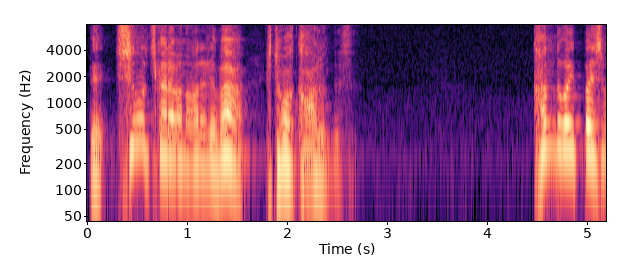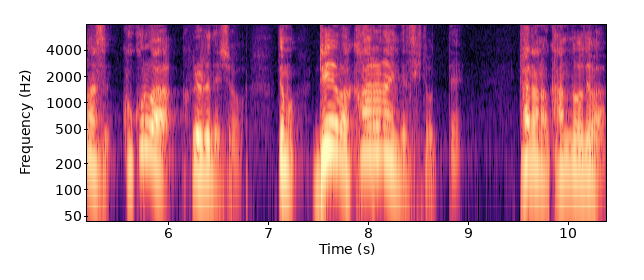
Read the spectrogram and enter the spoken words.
で主の力が流れれば人は変わるんです。感動はいっぱいします。心は触れるでしょう。でも霊は変わらないんです人って。ただの感動では。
